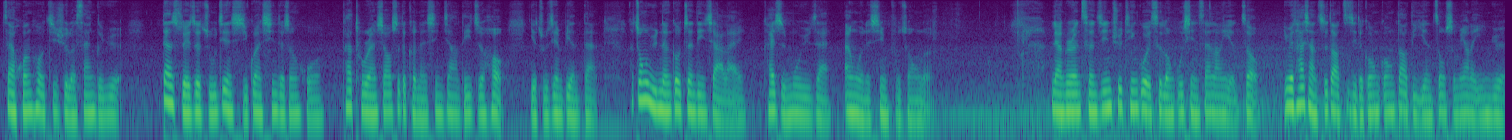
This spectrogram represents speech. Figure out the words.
在婚后继续了三个月，但随着逐渐习惯新的生活，他突然消失的可能性降低之后，也逐渐变淡。他终于能够镇定下来，开始沐浴在安稳的幸福中了。两个人曾经去听过一次龙骨醒三郎演奏，因为他想知道自己的公公到底演奏什么样的音乐。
